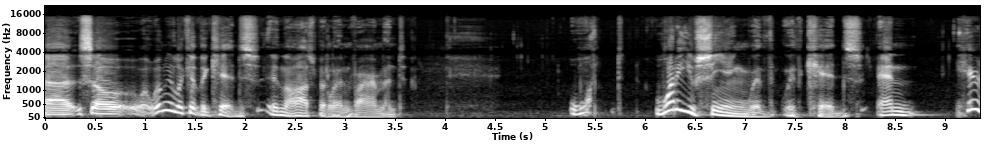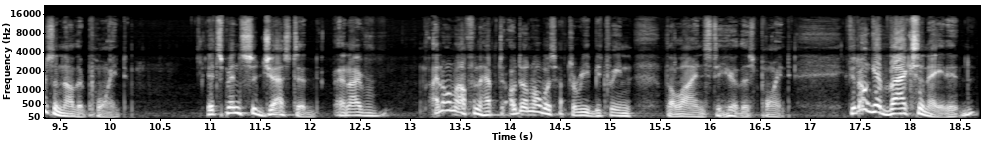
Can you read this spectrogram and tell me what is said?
Uh, so when we look at the kids in the hospital environment, what what are you seeing with with kids? And here's another point. It's been suggested, and I've I don't often have to I don't always have to read between the lines to hear this point. If you don't get vaccinated,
